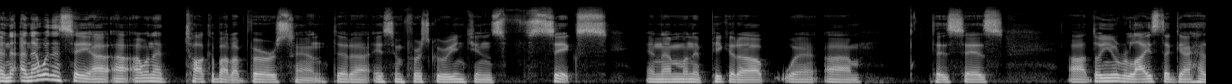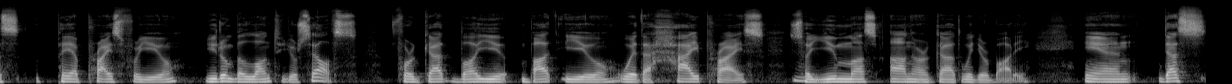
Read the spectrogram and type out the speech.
And, and I want to say, uh, I want to talk about a verse and that uh, is in First Corinthians 6, and I'm going to pick it up where um, that says, uh, Don't you realize that God has paid a price for you? You don't belong to yourselves, for God bought you, bought you with a high price, so mm-hmm. you must honor God with your body. And that's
